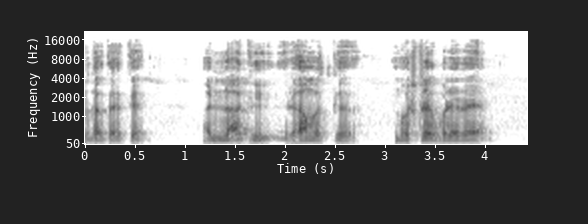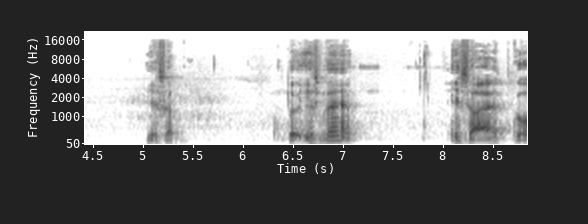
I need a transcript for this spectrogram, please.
ادا کر کے اللہ کی رحمت کے مشترک بنے رہے یہ سب تو اس میں اس آیت کو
